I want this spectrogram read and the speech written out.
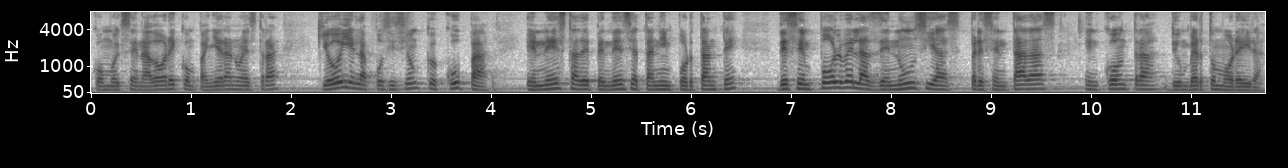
como ex senadora y compañera nuestra, que hoy en la posición que ocupa en esta dependencia tan importante, desempolve las denuncias presentadas en contra de Humberto Moreira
